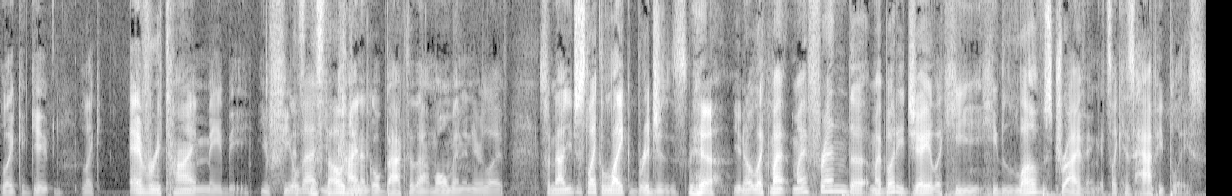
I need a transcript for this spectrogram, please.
like get like every time maybe you feel It's that you kind of go back to that moment in your life. So now you just like like bridges, Yeah, you know, like my my friend, uh, my buddy Jay, like he he loves driving. It's like his happy place.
